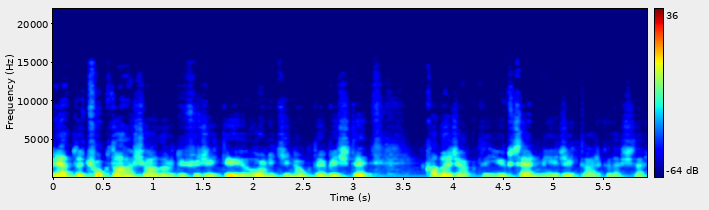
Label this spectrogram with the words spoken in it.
veyahut da çok daha aşağılara düşecekti. 12.5'te kalacaktı. Yükselmeyecekti arkadaşlar.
